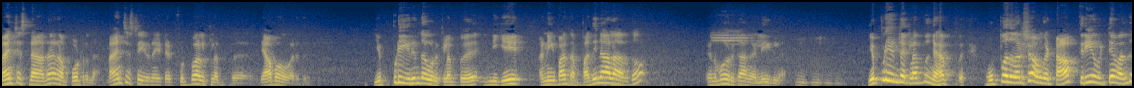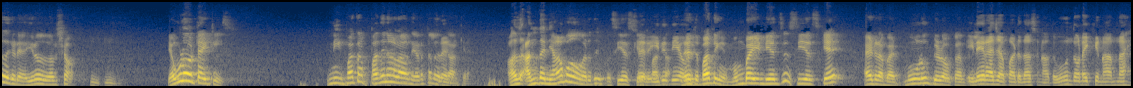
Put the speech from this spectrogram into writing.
மேன்செஸ்டர் நான் தான் நான் போட்டிருந்தேன். மேன்செஸ்டர் யுனைடெட் ஃபுட்பால் கிளப் ஞாபகம் வருது. எப்படி இருந்த ஒரு கிளப்பு இன்னைக்கு அன்னைக்கு பார்த்தேன் பதினாலாவதோ என்னமோ இருக்காங்க லீக்ல எப்படி இருந்த கிளப்புங்க முப்பது வருஷம் அவங்க டாப் த்ரீயை விட்டே வந்தது கிடையாது. இருபது வருஷம். எவ்வளோ டைட்டில்ஸ் இன்னைக்கு பார்த்தா பதினாலாவது இடத்துல நினைக்கிறேன். அது அந்த ஞாபகம் வருது இப்போ சிஎஸ்கே பார்த்தீங்க மும்பை இந்தியன்ஸ் சிஎஸ்கே ஹைதராபாத் மூணும் கீழே உட்காந்து இளையராஜா பாட்டு தான் சார் அது உன் துணைக்கு நான் தான்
